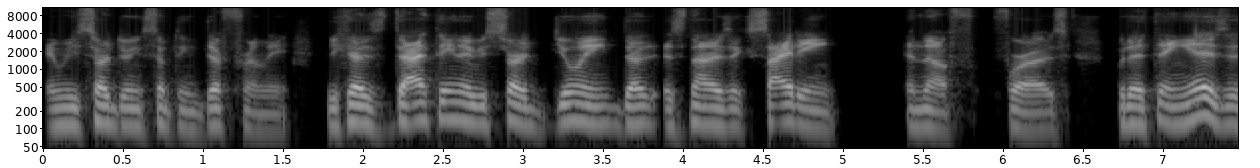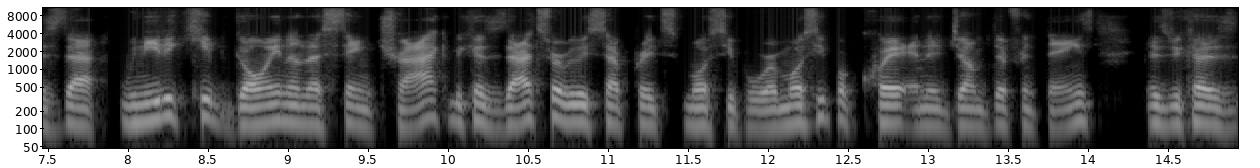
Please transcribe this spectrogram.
and we start doing something differently because that thing that we start doing that is not as exciting enough for us but the thing is is that we need to keep going on the same track because that's what really separates most people where most people quit and they jump different things is because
